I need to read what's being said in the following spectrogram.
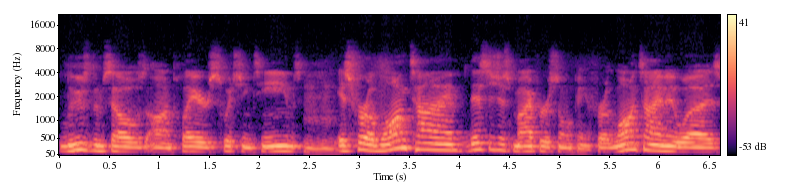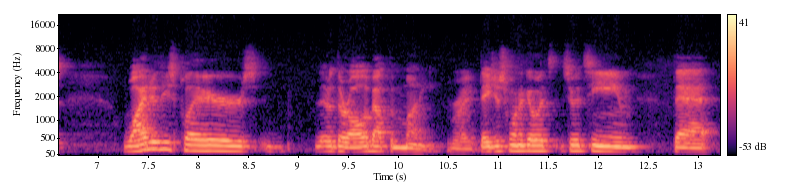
lose themselves on players switching teams hmm is for a long time, this is just my personal opinion. For a long time, it was why do these players, they're, they're all about the money. Right. They just want to go to a team that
